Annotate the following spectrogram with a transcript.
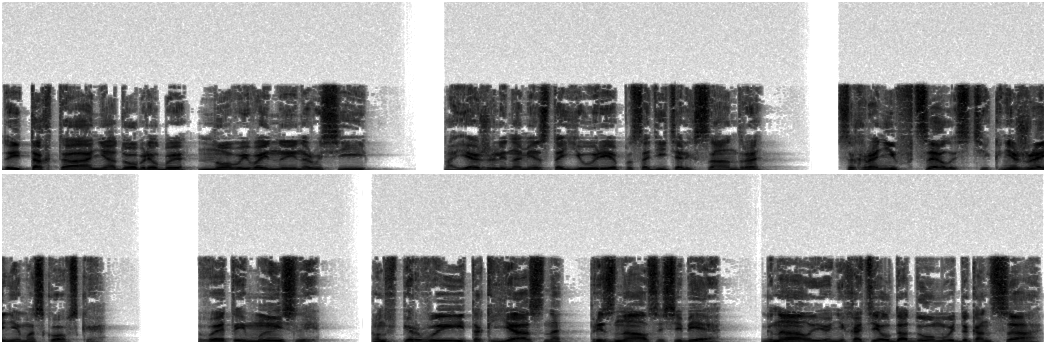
да и Тахта не одобрил бы новой войны на Руси. А ежели на место Юрия посадить Александра, сохранив в целости княжение московское, В этой мысли он впервые так ясно признался себе, гнал ее, не хотел додумывать до конца.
